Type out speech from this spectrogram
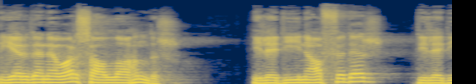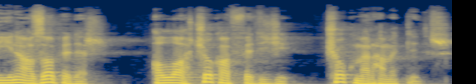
yerde ne varsa Allah'ındır. Dilediğini affeder, dilediğini azap eder. Allah çok affedici, çok merhametlidir.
